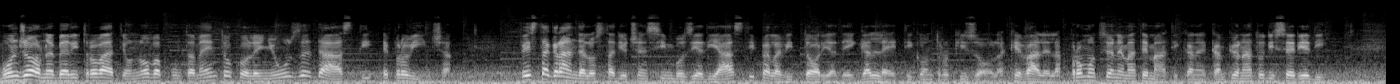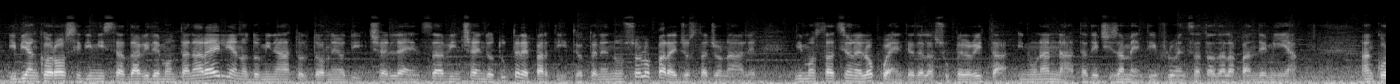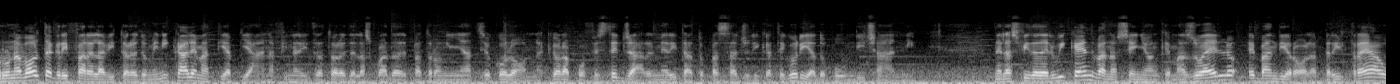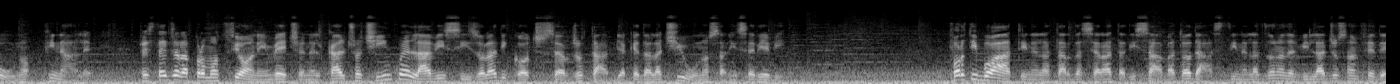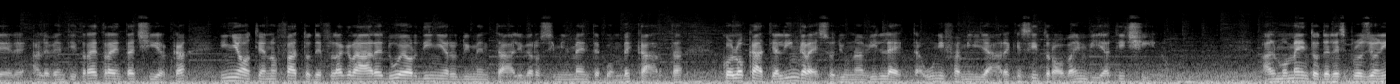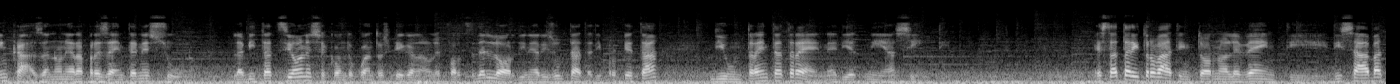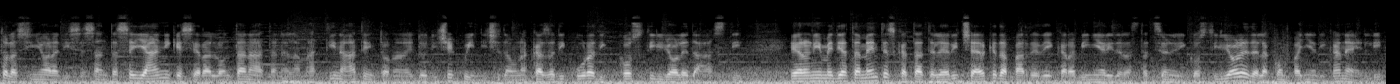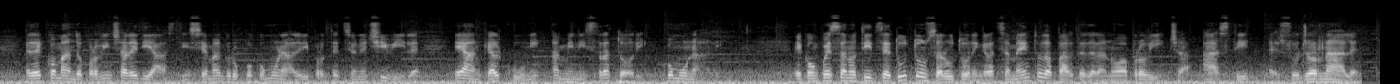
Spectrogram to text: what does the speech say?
Buongiorno e ben ritrovati a un nuovo appuntamento con le news da Asti e provincia. Festa grande allo stadio Censimbosia di Asti per la vittoria dei Galletti contro Chisola che vale la promozione matematica nel campionato di Serie D. I biancorossi di mister Davide Montanarelli hanno dominato il torneo di eccellenza vincendo tutte le partite ottenendo un solo pareggio stagionale, dimostrazione eloquente della superiorità in un'annata decisamente influenzata dalla pandemia. Ancora una volta a griffare la vittoria domenicale Mattia Piana, finalizzatore della squadra del patrono Ignazio Colonna, che ora può festeggiare il meritato passaggio di categoria dopo 11 anni. Nella sfida del weekend vanno a segno anche Masuello e Bandirola per il 3-1 finale. Festeggia la promozione invece nel calcio a 5 l'Avis Isola di coach Sergio Tabbia che dalla C1 sale in Serie B. Forti boati nella tarda serata di sabato ad Asti, nella zona del villaggio San Fedele. Alle 23.30 circa, ignoti hanno fatto deflagrare due ordigni rudimentali, verosimilmente bombe carta, collocati all'ingresso di una villetta unifamiliare che si trova in via Ticino. Al momento dell'esplosione in casa non era presente nessuno. L'abitazione, secondo quanto spiegano le forze dell'ordine, è risultata di proprietà di un 33enne di etnia Sinti. È stata ritrovata intorno alle 20 di sabato la signora di 66 anni che si era allontanata nella mattinata intorno alle 12.15 da una casa di cura di Costigliole d'Asti. Erano immediatamente scattate le ricerche da parte dei carabinieri della stazione di Costigliole, della compagnia di Canelli e del comando provinciale di Asti insieme al gruppo comunale di protezione civile e anche alcuni amministratori comunali. E con questa notizia è tutto, un saluto e un ringraziamento da parte della nuova provincia. Asti è il suo giornale.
